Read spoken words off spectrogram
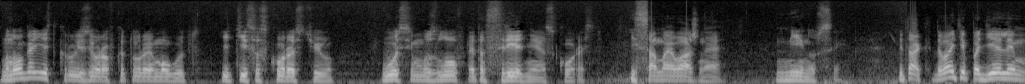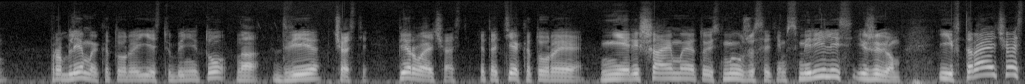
Много есть круизеров, которые могут идти со скоростью 8 узлов это средняя скорость. И самое важное, минусы. Итак, давайте поделим проблемы, которые есть у Бенито, на две части. Первая часть – это те, которые нерешаемые, то есть мы уже с этим смирились и живем. И вторая часть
